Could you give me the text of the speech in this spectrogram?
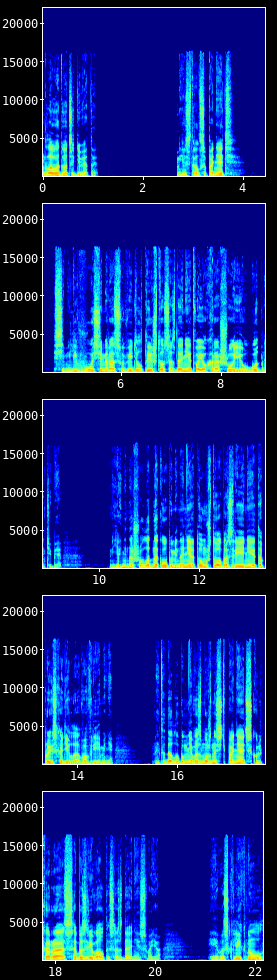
Глава 29. Я старался понять, семь или восемь раз увидел ты, что создание твое хорошо и угодно тебе. Я не нашел, однако, упоминания о том, что обозрение это происходило во времени. Это дало бы мне возможность понять, сколько раз обозревал ты создание свое. я воскликнул,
